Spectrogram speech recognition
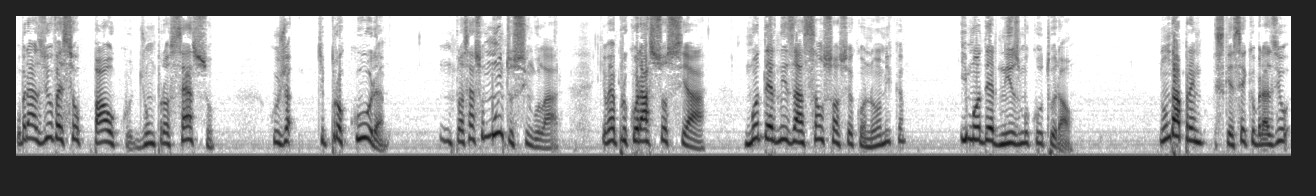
O Brasil vai ser o palco de um processo cuja, que procura, um processo muito singular, que vai procurar associar modernização socioeconômica e modernismo cultural. Não dá para esquecer que o Brasil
